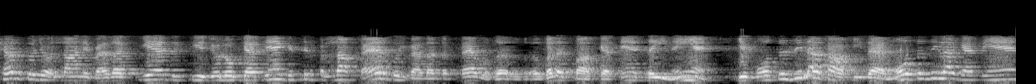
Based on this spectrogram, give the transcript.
شر کو جو اللہ نے پیدا کیا ہے، تو اس لیے جو لوگ کہتے ہیں کہ صرف اللہ خیر کو ہی پیدا کرتا ہے، وہ غلط بات کہتے ہیں، صحیح نہیں ہے۔ یہ موتزلہ کا عقیدہ ہے۔ موتزلہ کہتے ہیں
